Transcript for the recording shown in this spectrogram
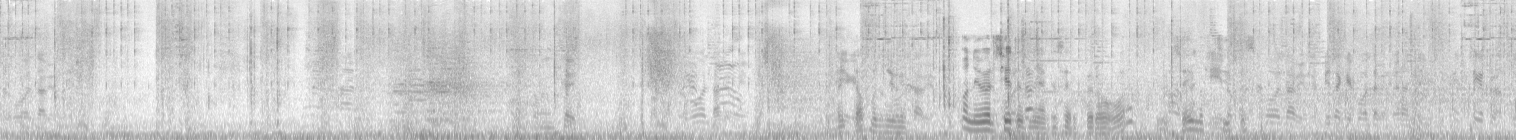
El juego del avión. Como en seis. El juego del avión. Está, pues, nivel. No, nivel 7 tenía que ser, pero bueno, nivel 6 lo Tranquilo, pusiste. pues, el juego del avión. Empieza que el juego del avión no era así. Sigue pegando.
